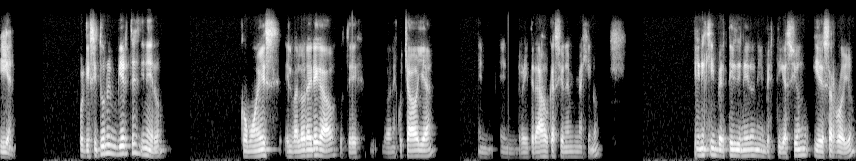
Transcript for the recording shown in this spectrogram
bien. Porque si tú no inviertes dinero, como es el valor agregado, que ustedes lo han escuchado ya en, reiteradas ocasiones, me imagino, tienes que invertir dinero en investigación y desarrollo,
